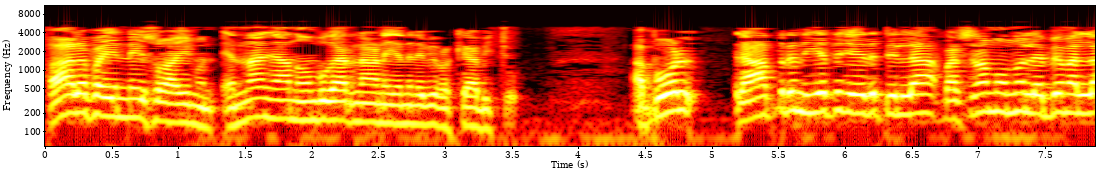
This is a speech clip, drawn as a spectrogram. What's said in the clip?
കാല ഫൈന്നി സ്വായിമുൻ എന്നാൽ ഞാൻ നോമ്പുകാരനാണ് എന്ന് നബി പ്രഖ്യാപിച്ചു. അപ്പോൾ രാത്രി നിയത്ത് ചെയ്തിട്ടില്ല ഭക്ഷണം ഒന്നും ലഭ്യമല്ല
